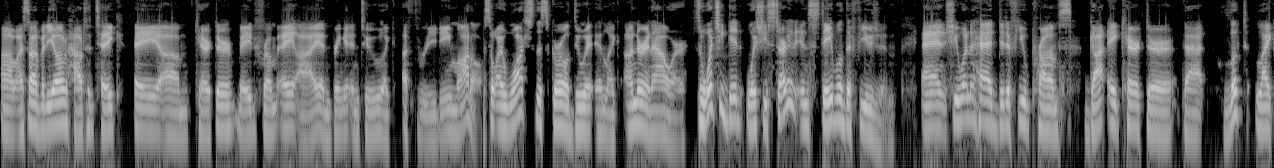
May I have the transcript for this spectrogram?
I saw a video on how to take a um, character made from AI and bring it into like a 3D model. So I watched this girl do it in like under an hour. So what she did was she started in stable diffusion and she went ahead, did a few prompts, got a character that looked like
